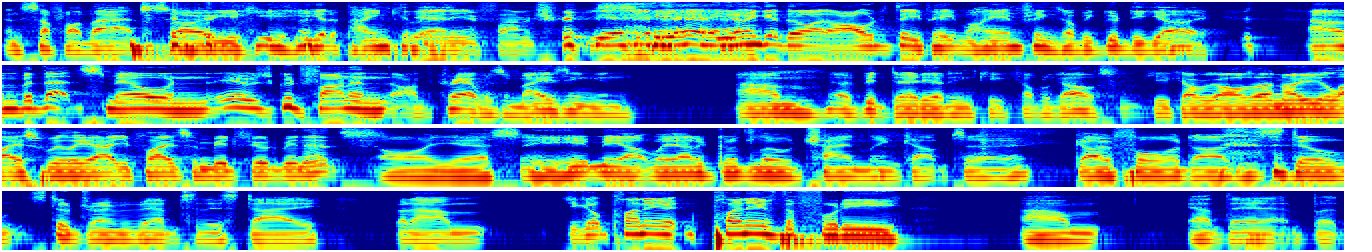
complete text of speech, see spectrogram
and stuff like that. So you, you, you get the painkillers. Yeah, anti-inflammatories. Yeah, yeah. You don't get the like, oh, I'll deep heat my hamstrings. I'll be good to go. Um, but that smell and yeah, it was good fun, and oh, the crowd was amazing, and Um, a bit dirty. I didn't kick a couple of goals. Kick a couple of goals. I know you laced Willie out. You played some midfield minutes. Oh yes, he hit me up. We had a good little chain link up to go forward. I still still dream about it to this day. But um, you got plenty plenty of the footy um out there. But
